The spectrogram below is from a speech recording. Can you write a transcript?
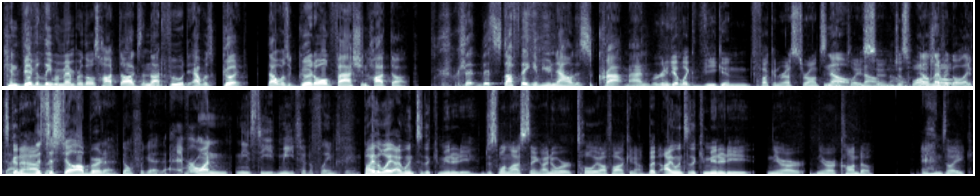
can vividly remember those hot dogs and that food. That was good. That was a good old fashioned hot dog. Th- this stuff they give you now, this is crap, man. we're gonna get like vegan fucking restaurants in No, that place no, soon. no. Just watch. It'll never Oh, go like it's that. gonna happen. This is still Alberta. Don't forget. Everyone needs to eat meat at a Flames game. By the way, I went to the community. Just one last thing. I know we're totally off hockey now, but I went to the community near our near our condo, and like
